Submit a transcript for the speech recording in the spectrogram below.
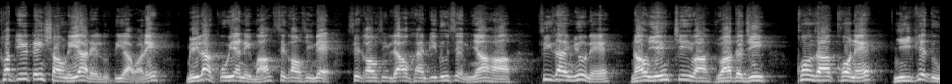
ထွက်ပြေးတိမ်းရှောင်နေရတယ်လို့သိရပါတယ်။မေလ9ရက်နေ့မှာစစ်ကောင်စီနဲ့စစ်ကောင်စီလက်အောက်ခံပြည်သူစစ်များဟာစီဆိုင်မြို့နယ်နောင်ရင်ကျေးရွာရွာတကြီး ခွန်စာခွန်နဲ့ညီဖြစ်သူ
